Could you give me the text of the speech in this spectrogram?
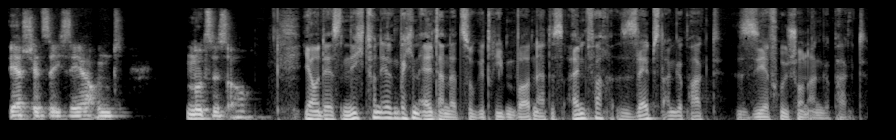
wertschätze ich sehr und nutze es auch. Ja, und er ist nicht von irgendwelchen Eltern dazu getrieben worden. Er hat es einfach selbst angepackt, sehr früh schon angepackt.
